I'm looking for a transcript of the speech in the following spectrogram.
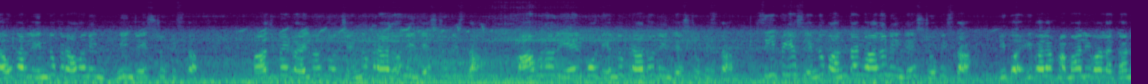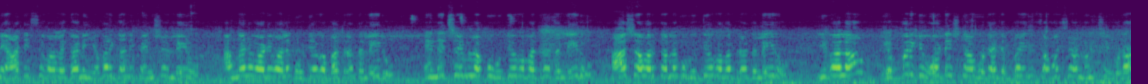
నౌకర్లు ఎందుకు రావో నేను నేను చేసి చూపిస్తాను. కాజ్పేట్ రైల్వే కోచ్ ఎందుకు రాదో నేను చేసి చూపిస్తా. మామూలు ఎయిర్పోర్ట్ ఎందుకు రాదో నేను చేసి చూపిస్తా. సిపిఎస్ ఎందుకు అంతం కాదో నేను చేసి చూపిస్తా. ఇవ ఇవాళ హమాలి వాళ్ళకి కానీ ఆర్టీసీ వాళ్ళకి కానీ ఎవరికి కానీ పెన్షన్ లేవు అంగన్వాడీ వాళ్ళకు ఉద్యోగ భద్రత లేదు. ఎన్హెచ్ఎంలకు ఉద్యోగ భద్రత లేదు. ఆశా వర్కర్లకు ఉద్యోగ భద్రత లేదు. ఇవాళ ఎవరికి ఓటేసినా కూడా డెబ్బై ఐదు సంవత్సరాల నుంచి కూడా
